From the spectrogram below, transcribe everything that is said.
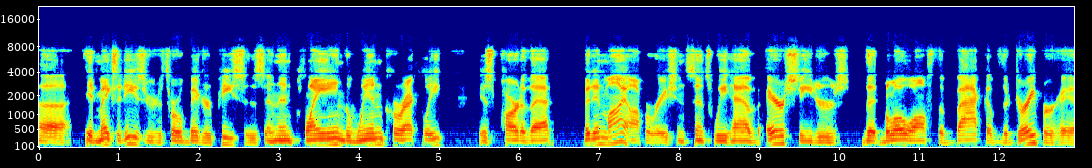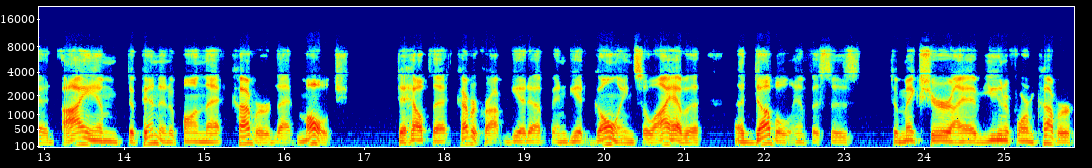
uh, it makes it easier to throw bigger pieces. And then playing the wind correctly is part of that. But in my operation, since we have air seeders that blow off the back of the draper head, I am dependent upon that cover, that mulch, to help that cover crop get up and get going. So I have a, a double emphasis to make sure I have uniform cover.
